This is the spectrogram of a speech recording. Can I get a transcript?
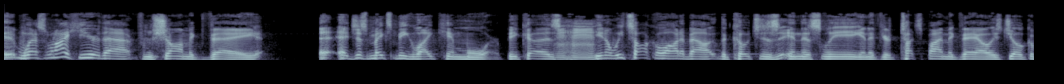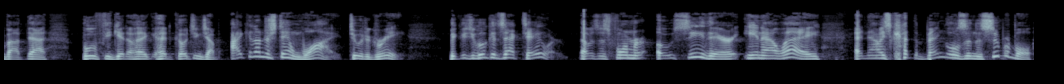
It, Wes, when I hear that from Sean McVay, it, it just makes me like him more because, mm-hmm. you know, we talk a lot about the coaches in this league. And if you're touched by McVay, I always joke about that. Boof, you get a head head coaching job. I can understand why to a degree because you look at Zac Taylor. That was his former OC there in LA, and now he's got the Bengals in the Super Bowl.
